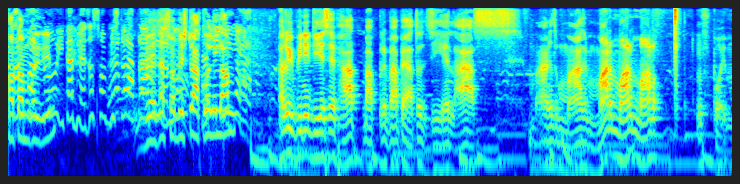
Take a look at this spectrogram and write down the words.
খতম কৰি দিম। দুহেজাৰ চৌবিশটো দুহেজাৰ চৌবিছটো আকোৱালি ল'ম। আৰু ইপিনে দি আছে ভাত বাপৰে বাপে হাতত যিহে লাজ। মাৰ মাৰ মাৰ মাৰ। মাৰ পইম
